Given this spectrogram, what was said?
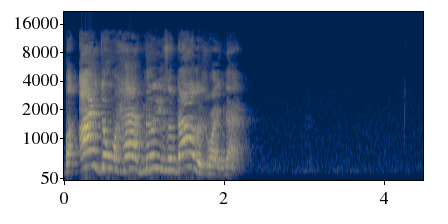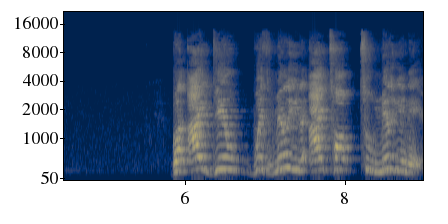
but I don't have millions of dollars right now. But I deal with million. I talk to millionaires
